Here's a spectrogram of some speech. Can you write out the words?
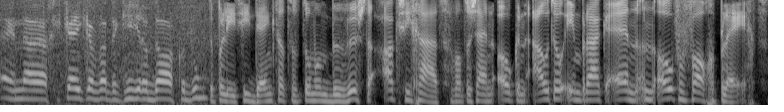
en uh, gekeken wat ik hier en daar kon doen. De politie denkt dat het om een bewuste actie gaat, want er zijn ook een auto-inbraak en een overval gepleegd.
